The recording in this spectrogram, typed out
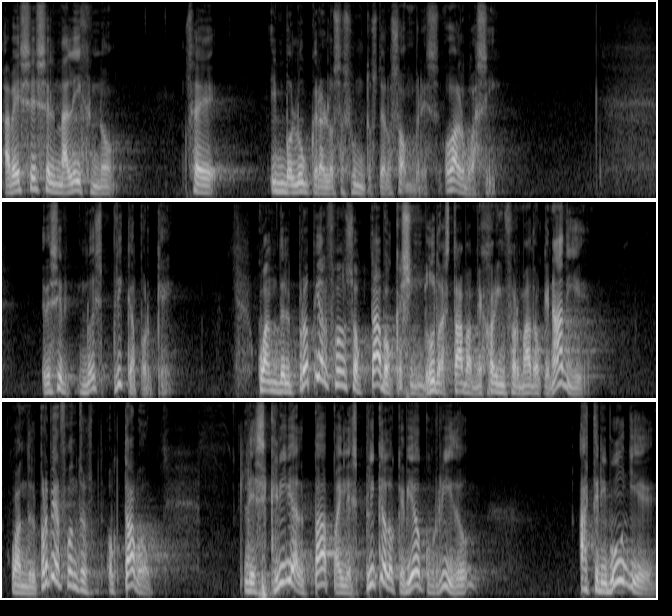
a veces el maligno se involucra en los asuntos de los hombres o algo así. Es decir, no explica por qué. Cuando el propio Alfonso VIII, que sin duda estaba mejor informado que nadie, cuando el propio Alfonso VIII le escribe al Papa y le explica lo que había ocurrido, atribuye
